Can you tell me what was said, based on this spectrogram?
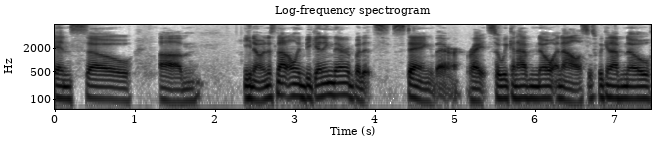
And so, um, you know, and it's not only beginning there, but it's staying there, right? So we can have no analysis, we can have no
